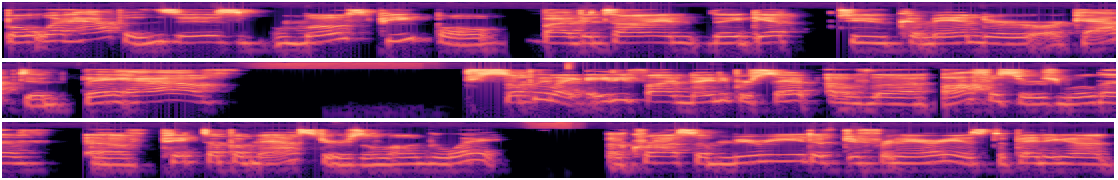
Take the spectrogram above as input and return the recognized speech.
But what happens is most people, by the time they get to commander or captain, they have something like 85, 90% of the officers will have, have picked up a master's along the way across a myriad of different areas, depending on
